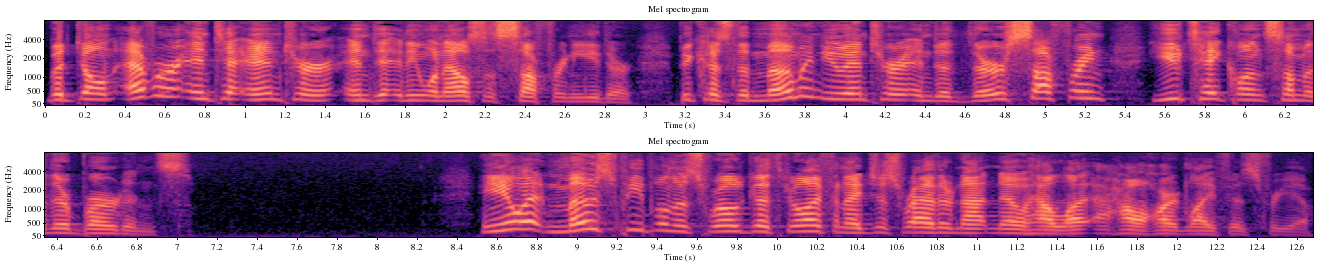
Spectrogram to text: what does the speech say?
but don't ever enter, enter into anyone else's suffering either. Because the moment you enter into their suffering, you take on some of their burdens. And you know what? Most people in this world go through life, and I'd just rather not know how, how hard life is for you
